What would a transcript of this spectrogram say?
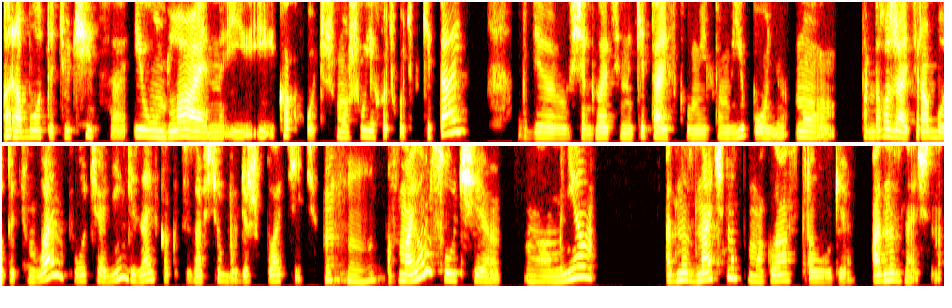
работать, учиться и онлайн, и, и как хочешь. Можешь уехать хоть в Китай, где вообще говорят на китайском, или там в Японию, но продолжать работать онлайн, получать деньги, знать, как ты за все будешь платить. Uh-huh. В моем случае а, мне однозначно помогла астрология. Однозначно.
